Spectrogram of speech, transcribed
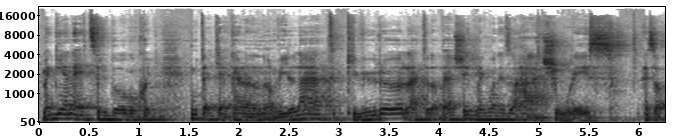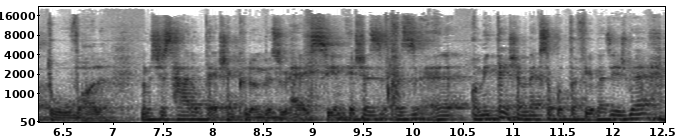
meg ilyen egyszerű dolgok, hogy mutatják el a villát kívülről, látod a belsét, meg van ez a hátsó rész ez a tóval. Na most ez három teljesen különböző helyszín, és ez, ez ami teljesen megszokott a filmezésbe,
